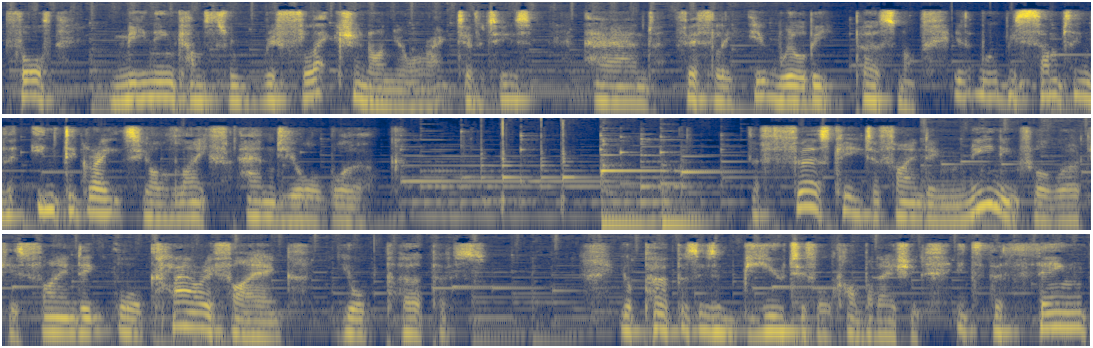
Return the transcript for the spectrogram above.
Fourth, meaning comes through reflection on your activities and fifthly, it will be personal. It will be something that integrates your life and your work. The first key to finding meaningful work is finding or clarifying your purpose. Your purpose is a beautiful combination. It's the thing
